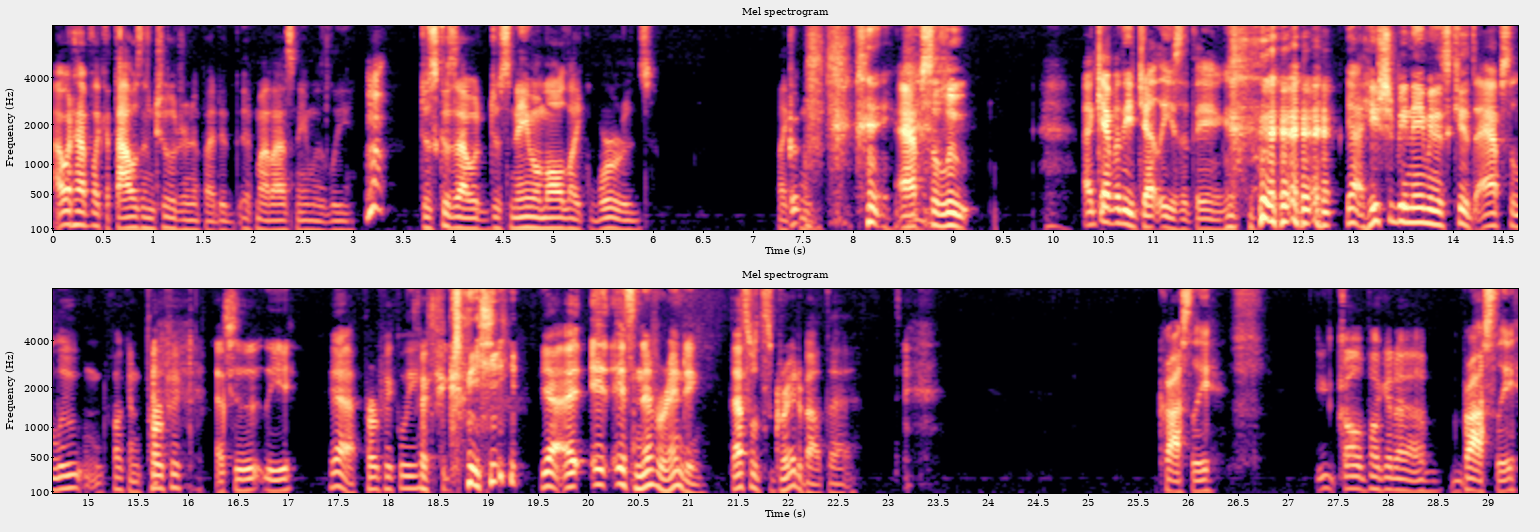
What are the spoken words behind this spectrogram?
I would have like a thousand children if I did if my last name was Lee. Hmm. just because I would just name them all like words. Like absolute. I can't believe Jet Li is a thing. Yeah, he should be naming his kids absolute and fucking perfect. Absolutely. Yeah, perfectly. Perfectly. Yeah, it, it, it's never ending. That's what's great about that. Crossley. You call it fucking uh Crossley.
